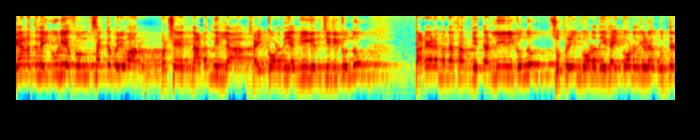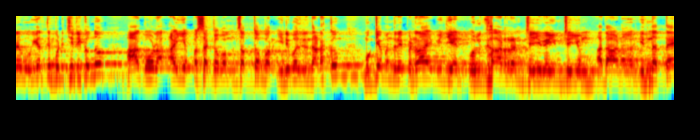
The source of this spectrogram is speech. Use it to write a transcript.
കേരളത്തിലെ യു ഡി എഫും സംഘപരിവാറും. പക്ഷേ നടന്നില്ല. ഹൈക്കോടതി അംഗീകരിച്ചിരിക്കുന്നു. തടയണമെന്ന ഹർജി തള്ളിയിരിക്കുന്നു. സുപ്രീം കോടതി ഹൈക്കോടതിയുടെ ഉത്തരവ് ഉയർത്തിപ്പിടിച്ചിരിക്കുന്നു. ആഗോള അയ്യപ്പ സംഗമം സെപ്റ്റംബർ ഇരുപതിന് നടക്കും. മുഖ്യമന്ത്രി പിണറായി വിജയൻ ഉദ്ഘാടനം ചെയ്യുകയും ചെയ്യും. അതാണ് ഇന്നത്തെ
